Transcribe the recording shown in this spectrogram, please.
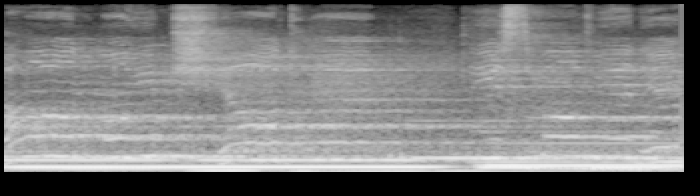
Pan moim światłem i zbawieniem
